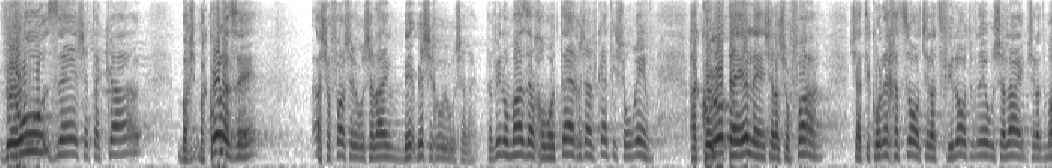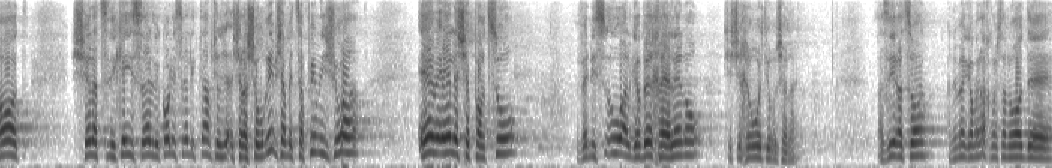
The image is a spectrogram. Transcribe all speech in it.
והוא זה שתקע בקול הזה השופר של ירושלים בשחרור ירושלים. תבינו מה זה על חומותיה, איך עכשיו הפקדתי שומרים. הקולות האלה של השופר, של התיקוני חצות, של התפילות ובני ירושלים, של הדמעות, של הצדיקי ישראל וכל ישראל איתם, של, של השומרים שהמצפים לישוע, הם אלה שפרצו ונישאו על גבי חיילינו ששחררו את ירושלים. אז יהי רצון, אני אומר גם אנחנו, יש לנו עוד, אה,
